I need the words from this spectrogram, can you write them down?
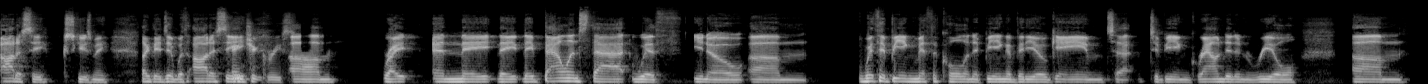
Odyssey excuse me like they did with Odyssey Ancient Greece. um, right? And they they they balance that with you know um, with it being mythical and it being a video game to to being grounded and real. Um,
